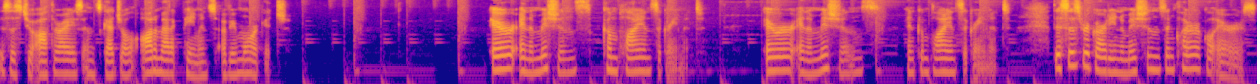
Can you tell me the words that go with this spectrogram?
This is to authorize and schedule automatic payments of your mortgage. Error and Omissions Compliance Agreement. Error and Omissions and Compliance Agreement. This is regarding omissions and clerical errors.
